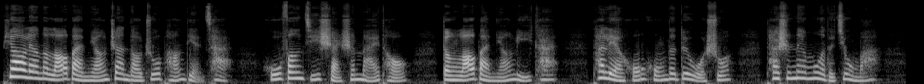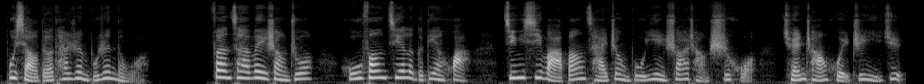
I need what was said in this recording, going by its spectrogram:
漂亮的老板娘站到桌旁点菜，胡芳急闪身埋头等老板娘离开。她脸红红的对我说：“她是奈莫的舅妈，不晓得她认不认得我。”饭菜未上桌，胡芳接了个电话：京西瓦邦财政部印刷厂失火，全厂毁之一炬，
